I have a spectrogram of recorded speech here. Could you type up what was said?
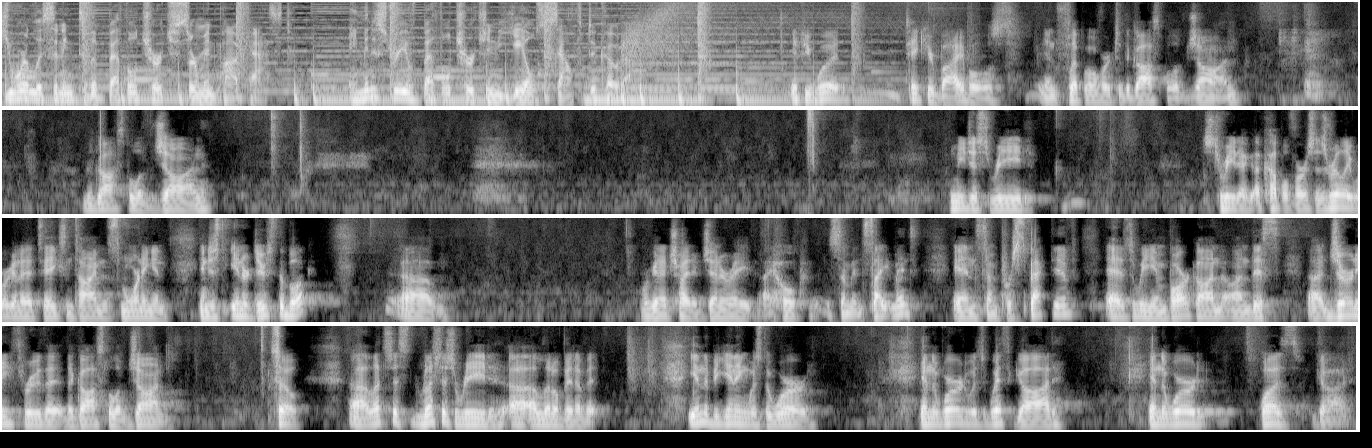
You are listening to the Bethel Church Sermon Podcast, a ministry of Bethel Church in Yale, South Dakota. If you would, take your Bibles and flip over to the Gospel of John. The Gospel of John. Let me just read just read a, a couple verses. Really, we're going to take some time this morning and, and just introduce the book. Um, we're going to try to generate, I hope, some incitement and some perspective as we embark on, on this uh, journey through the, the Gospel of John. So uh, let's just let's just read a, a little bit of it. In the beginning was the Word, and the Word was with God, and the Word was God.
